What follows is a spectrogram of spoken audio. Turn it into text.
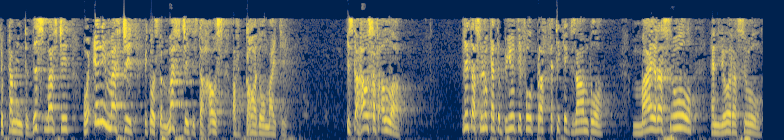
to come into this masjid or any masjid because the masjid is the house of God Almighty. It's the house of Allah. Let us look at the beautiful prophetic example. My Rasul and your Rasul.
